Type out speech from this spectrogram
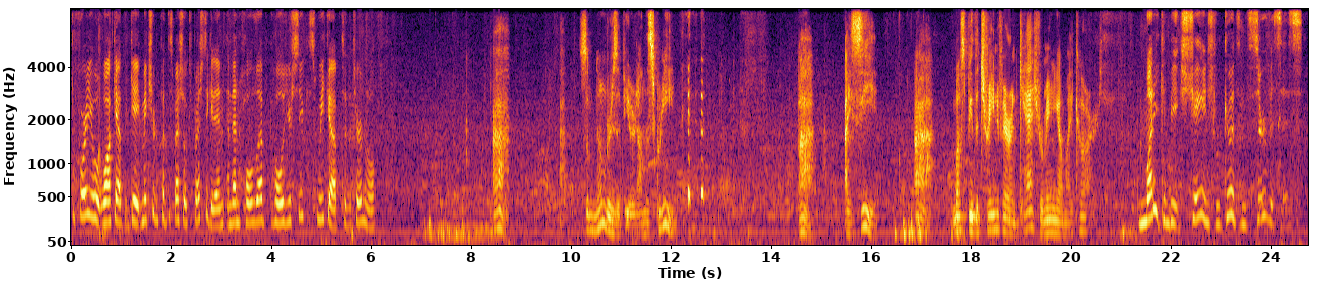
Before you walk out the gate, make sure to put the special express ticket in, and then hold up, hold your su- squeak up to the terminal. Ah. Some numbers appeared on the screen. ah. I see. Ah. Must be the train fare and cash remaining on my card. Money can be exchanged for goods and services.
